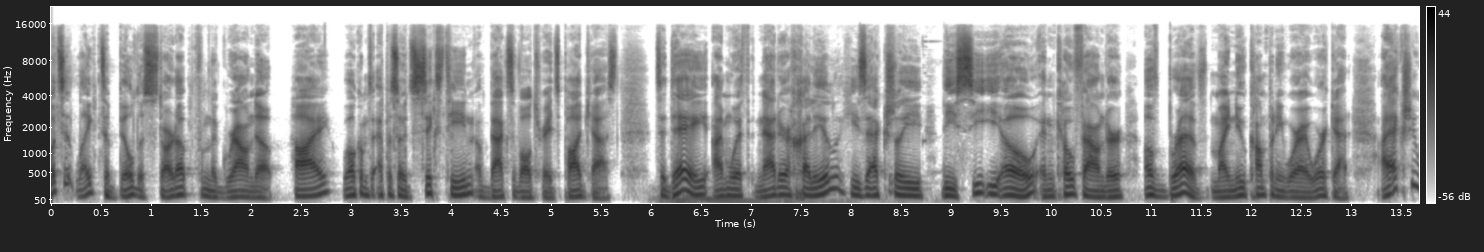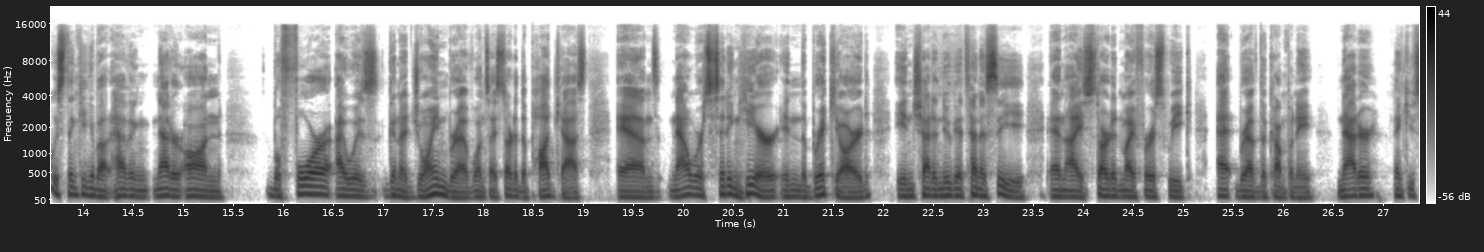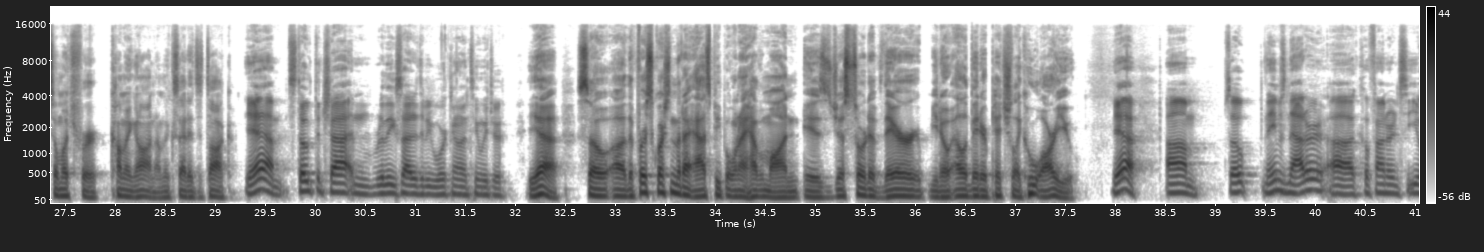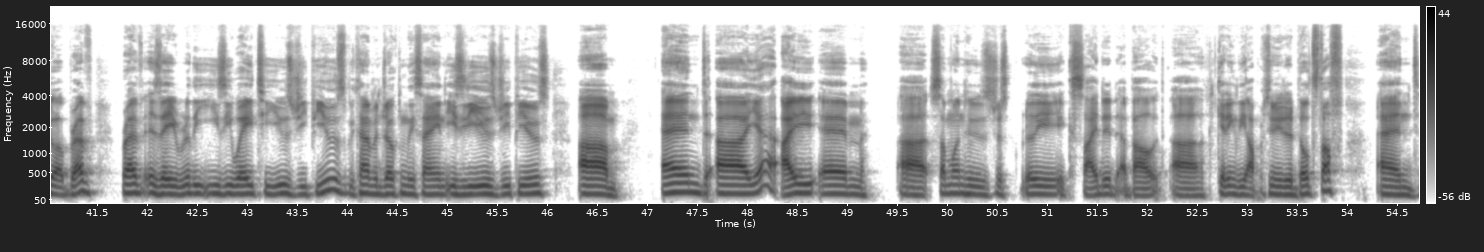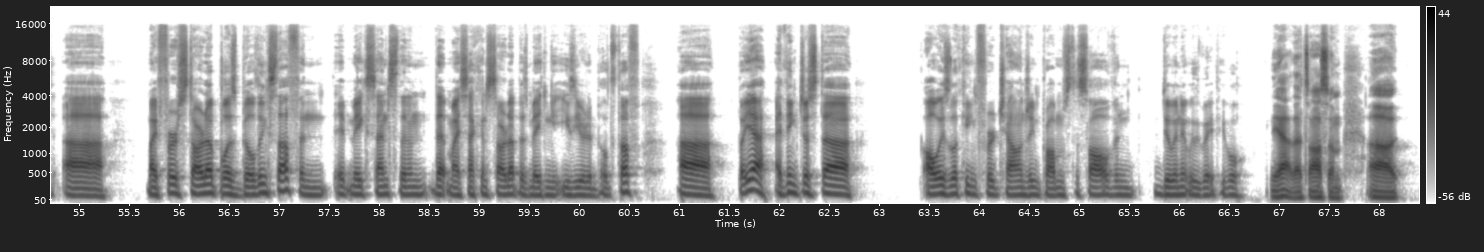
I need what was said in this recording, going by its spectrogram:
What's it like to build a startup from the ground up? Hi, welcome to episode 16 of Bax of All Trades podcast. Today, I'm with Nader Khalil. He's actually the CEO and co founder of Brev, my new company where I work at. I actually was thinking about having Nader on before I was going to join Brev once I started the podcast. And now we're sitting here in the Brickyard in Chattanooga, Tennessee. And I started my first week at Brev, the company. Nader, thank you so much for coming on. I'm excited to talk. Yeah, I'm stoked to chat and really excited to be working on a team with you. Yeah. So uh, the first question that I ask people when I have them on is just sort of their, you know, elevator pitch. Like, who are you? Yeah. Um, so name's Nader, uh, co-founder and CEO of Brev. Brev is a really easy way to use GPUs. We kind of been jokingly saying easy to use GPUs. Um, and uh, yeah, I am uh, someone who's just really excited about uh, getting the opportunity to build stuff. And uh, my first startup was building stuff, and it makes sense then that my second startup is making it easier to build stuff. Uh, but yeah, I think just uh, always looking for challenging problems to solve and doing it with great people. Yeah, that's awesome.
